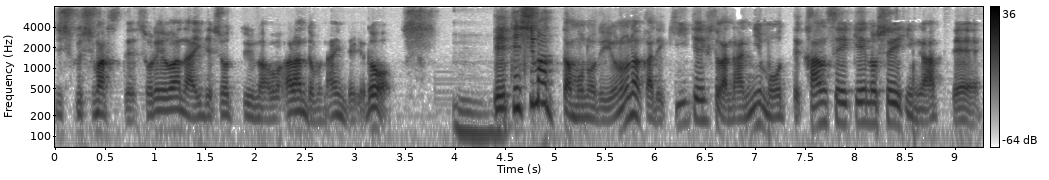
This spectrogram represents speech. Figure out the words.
自粛しますって、それはないでしょっていうのは分からんでもないんだけど、うん。出てしまったもので世の中で聞いてる人が何人もおって、完成形の製品があって、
